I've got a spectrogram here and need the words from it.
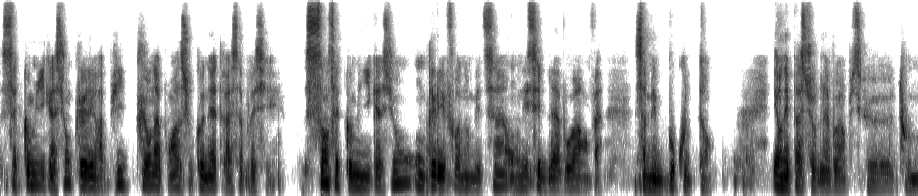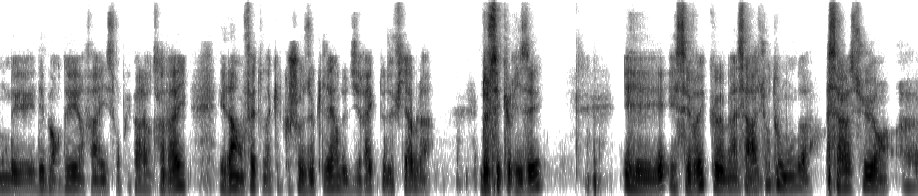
cette communication, plus elle est rapide, plus on apprend à se connaître et à s'apprécier. Sans cette communication, on téléphone au médecin, on essaie de l'avoir, enfin, ça met beaucoup de temps. Et on n'est pas sûr de l'avoir puisque tout le monde est débordé, enfin ils sont pris par leur travail. Et là, en fait, on a quelque chose de clair, de direct, de fiable, de sécurisé. Et, c'est vrai que ben, ça rassure tout le monde. Ça rassure euh,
